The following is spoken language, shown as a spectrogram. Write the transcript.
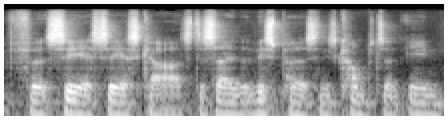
for CSCS cards to say that this person is competent in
